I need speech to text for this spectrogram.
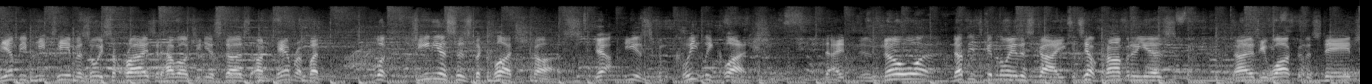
the MVP team is always surprised at how well Genius does on camera. But look, Genius is the clutch toss. Yeah. He is completely clutch. I, no, nothing's getting in the way of this guy. You can see how confident he is uh, as he walked on the stage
